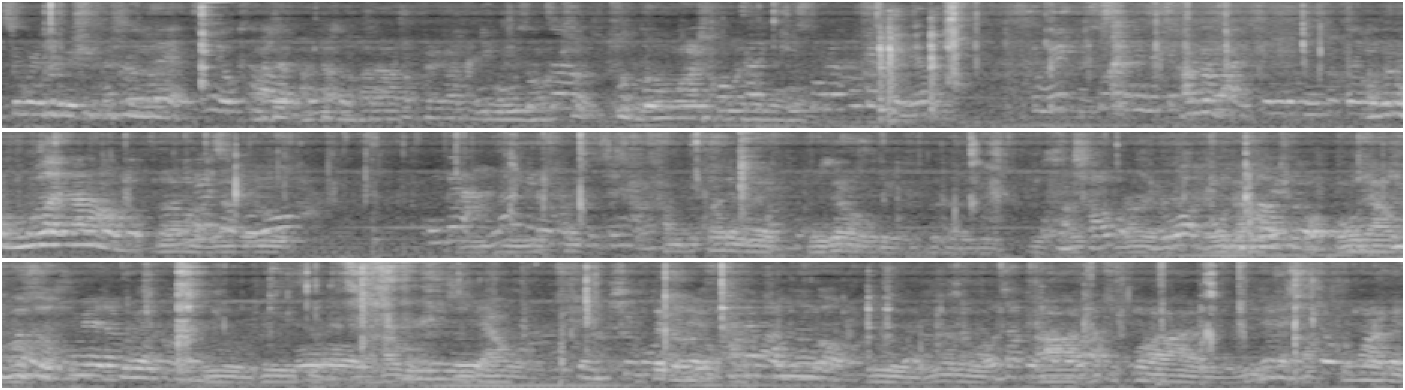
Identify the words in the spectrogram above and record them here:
질문을 드리겠습니다. 그런데 지금 여기서 나오는 공소장 이 공소장 보통 검찰 기소를 하게 되면 그왜 기소를 했는지 공개를 안 시키는 공소장 이 그거는 우무하잖아. 이례적으로 공개를 안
